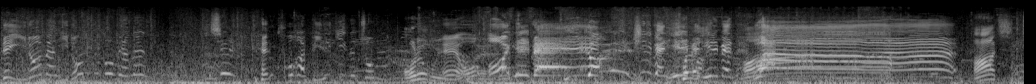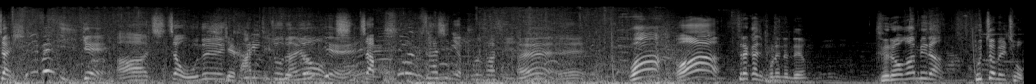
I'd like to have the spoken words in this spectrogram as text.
근데 이러면 이런 거면은 사실 벤쿠버가 밀기는 좀 어려워 보이죠 예, 어, 네. 어 힐벤! 힐벤, 힐벤, 설마. 힐벤! 아. 와! 아 진짜 힐벤이 이게 아 진짜 오늘 이게 말이 되나요, 크림조는요 이게? 진짜 푸른 사진이야 푸른 사진 예. 네. 와 와! 스트라이까지 보냈는데요 들어갑니다 9.1초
